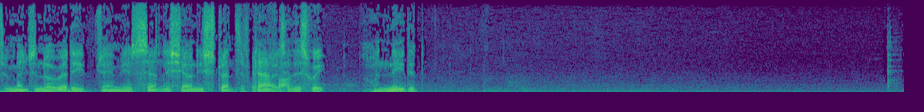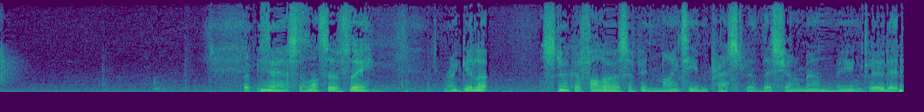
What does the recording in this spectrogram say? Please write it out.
As we mentioned already, Jamie has certainly shown his strength of character this week when needed. Thirty-six. Yes, a lot of the regular snooker followers have been mighty impressed with this young man, me included.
